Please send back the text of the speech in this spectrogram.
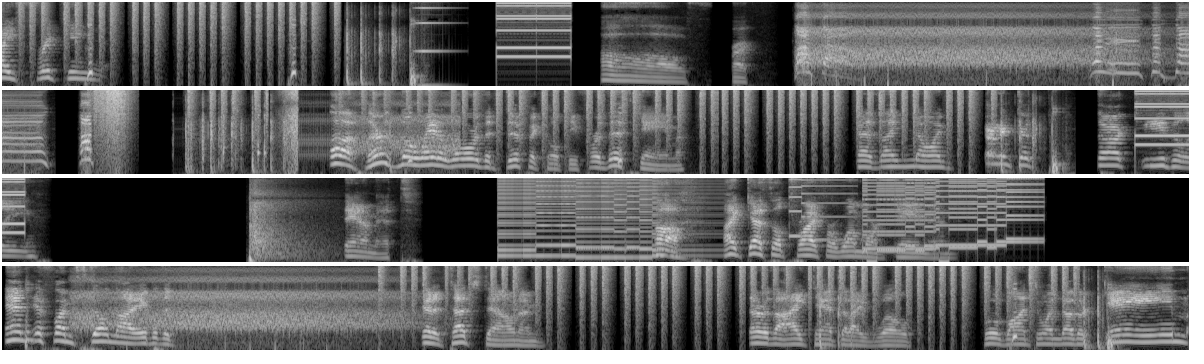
I freaking... Oh, frick. Ugh, there's no way to lower the difficulty for this game. Because I know I'm gonna get stuck easily. Damn it. I guess I'll try for one more game then. And if I'm still not able to get a touchdown, I'm there's a high chance that I will move on to another game.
